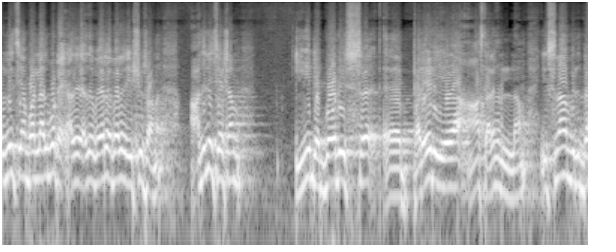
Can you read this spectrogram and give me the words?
റിലീസ് ചെയ്യാൻ പാടില്ല. അത് പോട്ടെ. അത് അത് വേറെ വേറെ ഇഷ്യൂസാണ് അതിനുശേഷം ഈ ഡെഡ് ബോഡീസ് പരേഡ് ചെയ്ത ആ സ്ഥലങ്ങളിലെല്ലാം ഇസ്ലാം വിരുദ്ധ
